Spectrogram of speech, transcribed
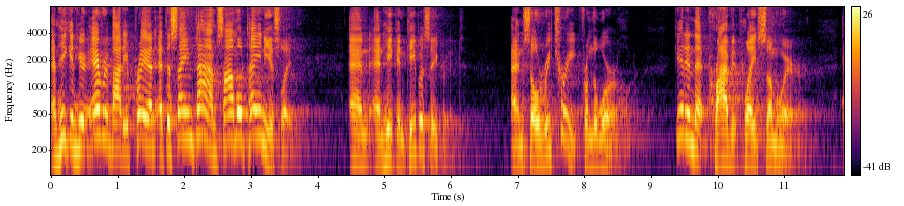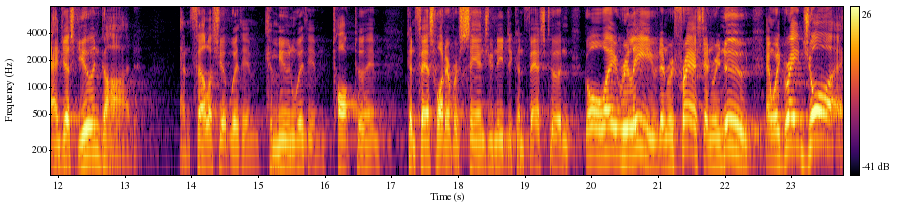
And He can hear everybody praying at the same time, simultaneously. And, and He can keep a secret. And so retreat from the world. Get in that private place somewhere and just you and God and fellowship with Him, commune with Him, talk to Him, confess whatever sins you need to confess to, and go away relieved and refreshed and renewed and with great joy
